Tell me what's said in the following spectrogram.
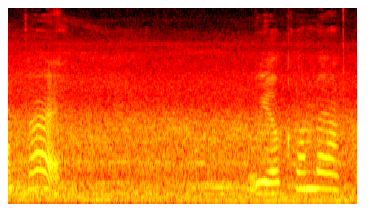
Okay. We'll come back.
